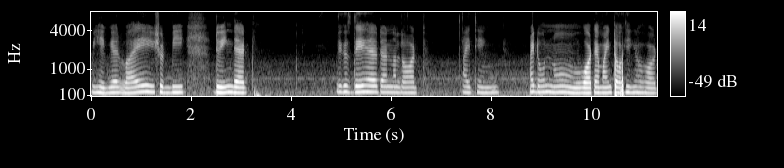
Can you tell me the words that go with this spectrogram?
behavior. Why you should be doing that? Because they have done a lot. I think. I don't know what am I talking about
